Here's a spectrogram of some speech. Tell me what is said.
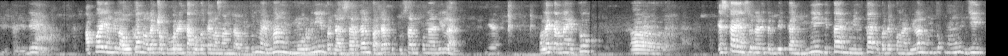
Gitu. Jadi apa yang dilakukan oleh pemerintah Kabupaten Lamandau itu memang murni berdasarkan pada putusan pengadilan. Ya. Oleh karena itu eh, SK yang sudah diterbitkan ini kita minta kepada pengadilan untuk menguji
